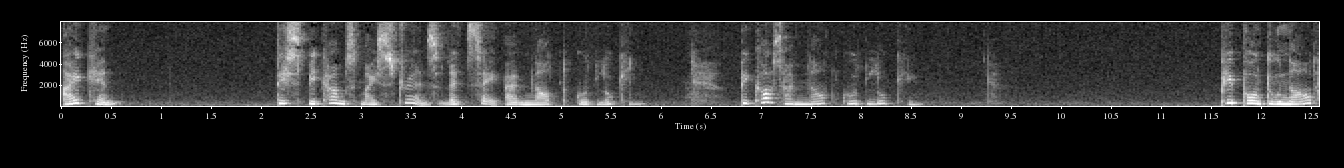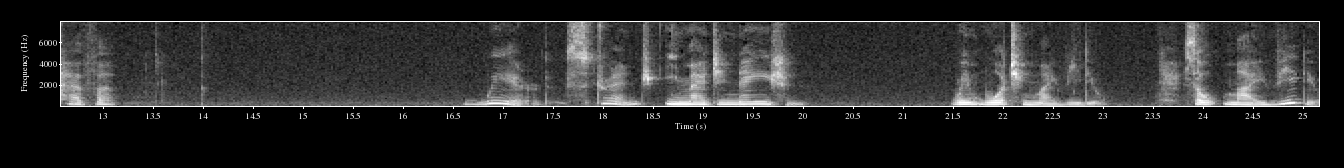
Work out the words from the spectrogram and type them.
I can this becomes my strength. Let's say I'm not good looking. Because I'm not good looking, people do not have a weird, strange imagination when watching my video. So, my video,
